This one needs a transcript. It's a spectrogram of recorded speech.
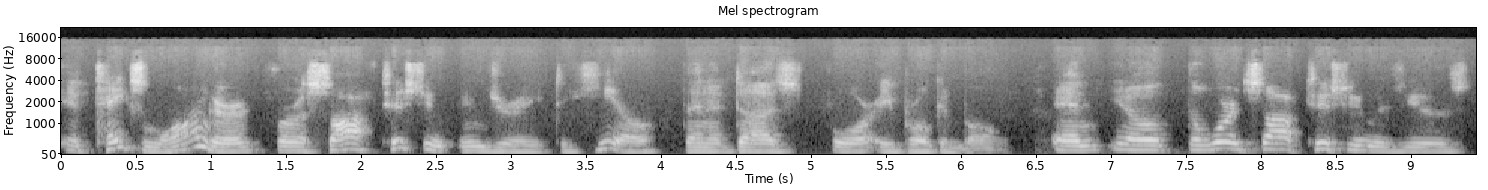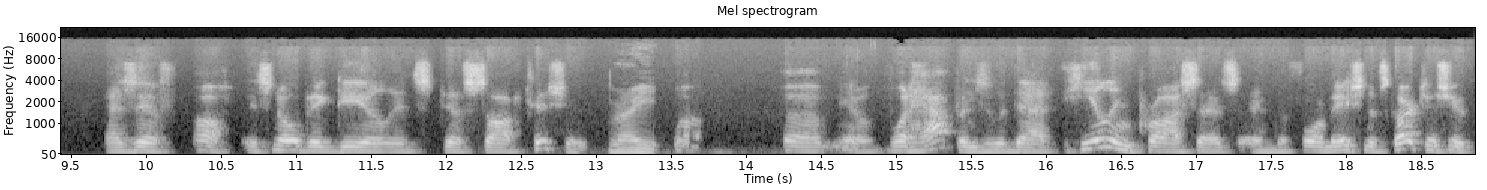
It takes longer for a soft tissue injury to heal than it does for a broken bone. And, you know, the word soft tissue is used as if, oh, it's no big deal. It's just soft tissue. Right. Well, um, you know, what happens with that healing process and the formation of scar tissue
